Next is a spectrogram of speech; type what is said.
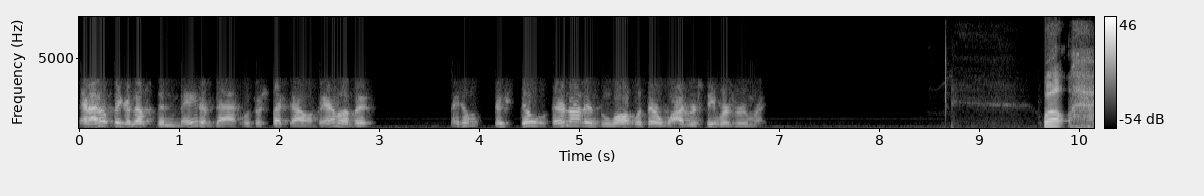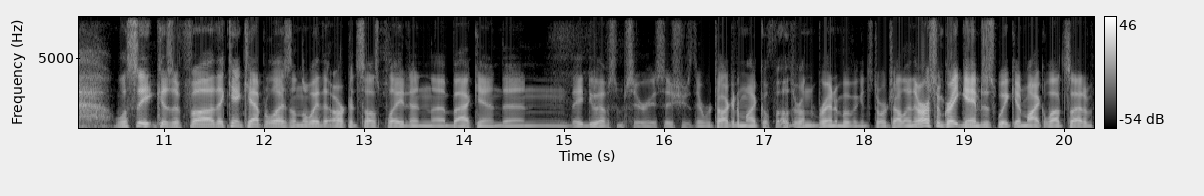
And I don't think enough's been made of that with respect to Alabama, but they don't, they still, they're not in love with their wide receivers room right well, we'll see because if uh, they can't capitalize on the way that Arkansas has played in the back end, then they do have some serious issues there. We're talking to Michael Felder on the Brandon Moving and Storage Hotline. There are some great games this weekend, Michael, outside of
